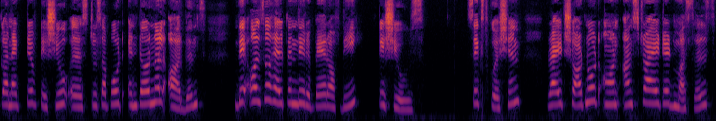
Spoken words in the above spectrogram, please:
connective tissue is to support internal organs they also help in the repair of the tissues. Sixth question Write short note on unstriated muscles.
